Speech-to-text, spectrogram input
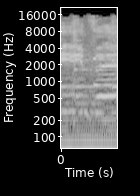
in.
